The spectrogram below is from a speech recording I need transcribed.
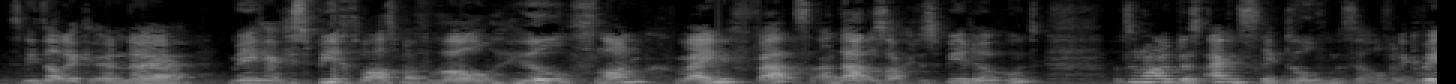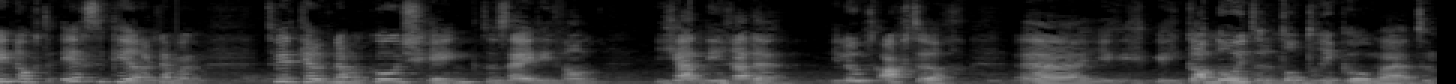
Het is niet dat ik een eh, mega gespierd was, maar vooral heel slank, weinig vet. En daardoor zag je de spieren heel goed. Maar toen had ik dus echt een strikt doel voor mezelf. En ik weet nog, de eerste keer dat ik naar mijn, de tweede keer dat ik naar mijn coach ging, toen zei hij van, je gaat het niet redden. Je loopt achter. Eh, je, je, kan nooit in de top 3 komen. En toen,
